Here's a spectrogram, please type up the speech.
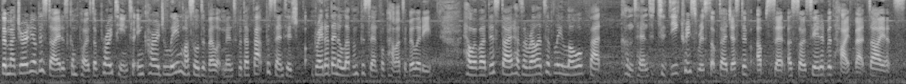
The majority of this diet is composed of protein to encourage lean muscle development with a fat percentage greater than 11% for palatability. However, this diet has a relatively lower fat content to decrease risk of digestive upset associated with high fat diets.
